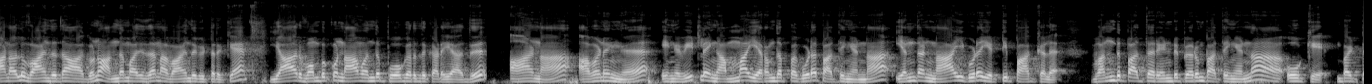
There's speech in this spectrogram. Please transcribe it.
ஆனாலும் வாழ்ந்து தான் ஆகணும். அந்த மாதிரி தான் நான் வாழ்ந்துக்கிட்டு இருக்கேன். யார் வம்புக்கும் நான் வந்து போகிறது கிடையாது. ஆனால் அவனுங்க எங்கள் வீட்டில் எங்கள் அம்மா இறந்தப்ப கூட பார்த்தீங்கன்னா எந்த நாய் கூட எட்டி பார்க்கல வந்து பார்த்த ரெண்டு பேரும் பார்த்தீங்கன்னா ஓகே. பட்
